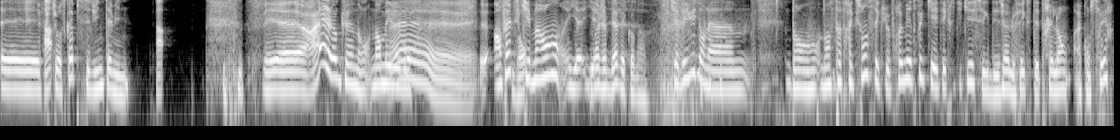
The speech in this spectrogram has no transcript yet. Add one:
et Ah. Futuroscope, c'est du Intamin. Ah. mais euh, ouais, donc non. Non, mais bon. Euh, En fait, ce qui est marrant, a, y a- Moi j'aime bien Vekoma. ce qu'il y avait eu dans la dans, dans cette attraction, c'est que le premier truc qui a été critiqué, c'est que déjà le fait que c'était très lent à construire,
